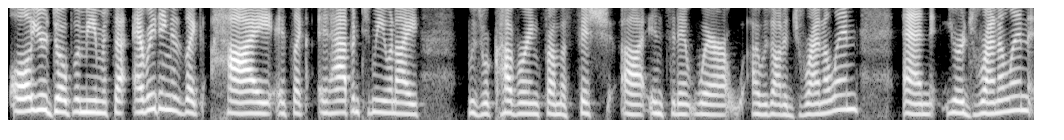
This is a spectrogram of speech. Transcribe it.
all your dopamine everything is like high. It's like it happened to me when I was recovering from a fish uh, incident where I was on adrenaline, and your adrenaline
